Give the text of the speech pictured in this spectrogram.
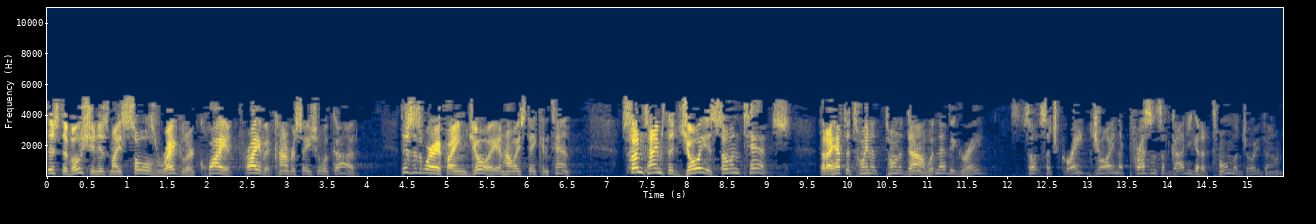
this devotion is my soul's regular, quiet, private conversation with God. This is where I find joy and how I stay content. Sometimes the joy is so intense that I have to tone it, tone it down. Wouldn't that be great? So, such great joy in the presence of God, you've got to tone the joy down.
